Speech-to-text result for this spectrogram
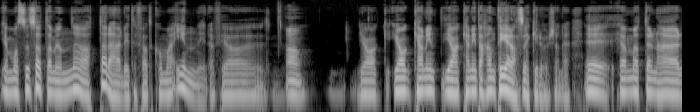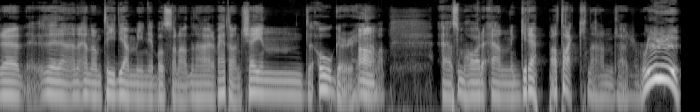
jag måste sätta mig och nöta det här lite för att komma in i det. För jag, Ja, jag, jag, kan, inte, jag kan inte hantera Sekiro känner jag. Eh, jag mötte den här, eh, det en, en av de tidiga minibossarna, den här, vad heter han, Chained Ogre heter Ja. han va? Eh, som har en greppattack när han så här,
